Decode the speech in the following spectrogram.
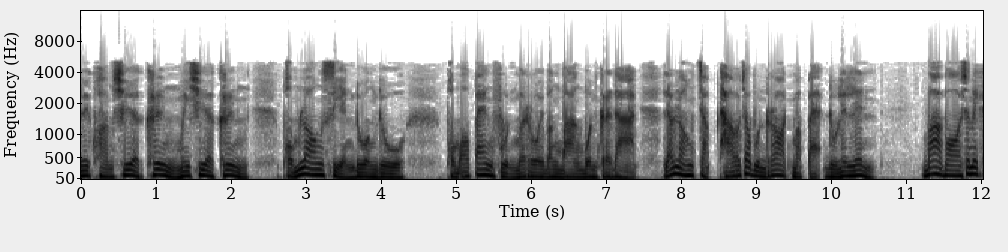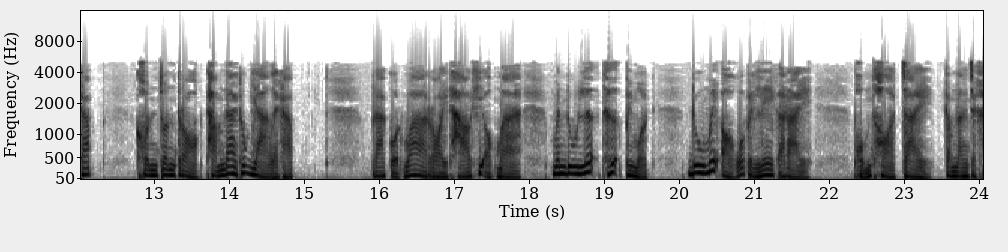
ด้วยความเชื่อครึ่งไม่เชื่อครึ่ง ผมลองเสี่ยงดวงดู ผมเอาแป้งฝุ่นมาโรยบางๆบนกระดาษ แล้วลองจับเท้าเจ้าบุญรอดมาแปะดูเล่นๆ บ้าบอใช่ไหมครับ คนจนตรอกทำได้ทุกอย่างเลยครับ ปรากฏว่ารอยเท้าที่ออกมา มันดูเลอะเทอะไปหมด ดูไม่ออกว่าเป็นเลขอะไร ผมถอดใจกำลังจะข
